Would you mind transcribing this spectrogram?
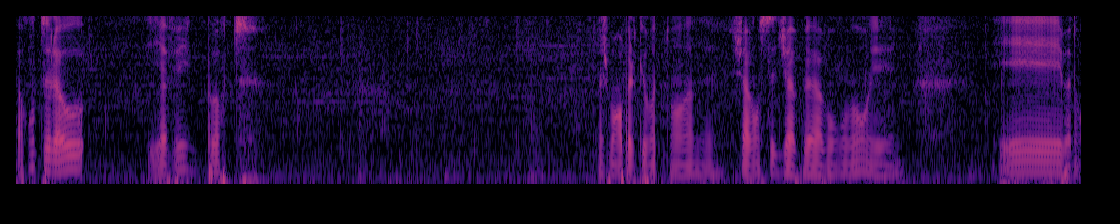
Par contre là-haut, il y avait une porte. Je me rappelle que maintenant, hein, avancé déjà à un bon moment et... Et... Bah non.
